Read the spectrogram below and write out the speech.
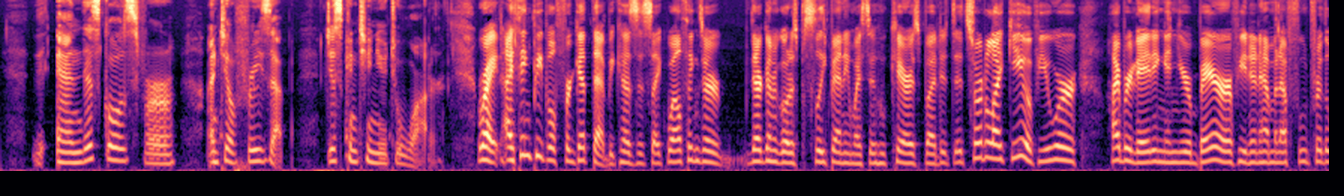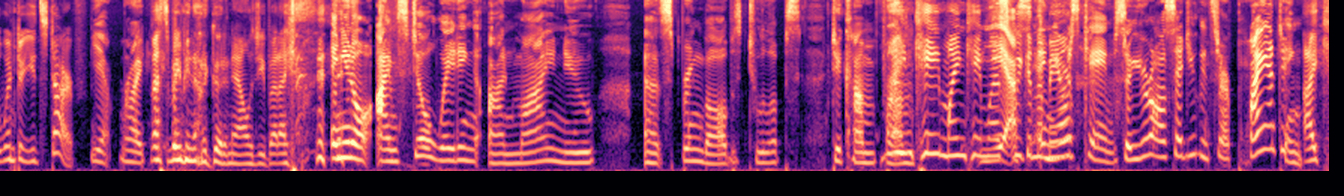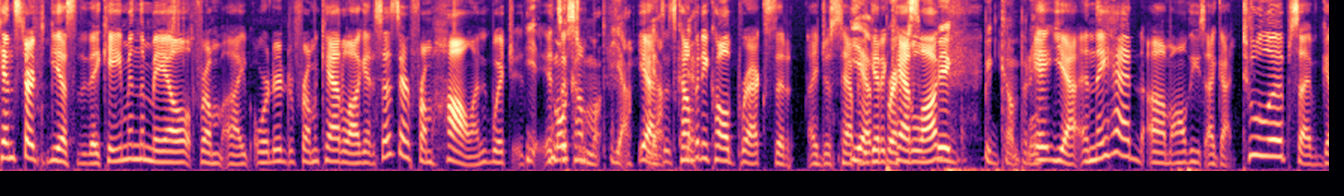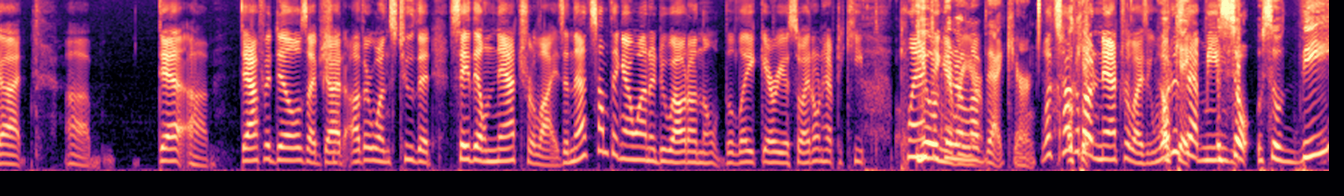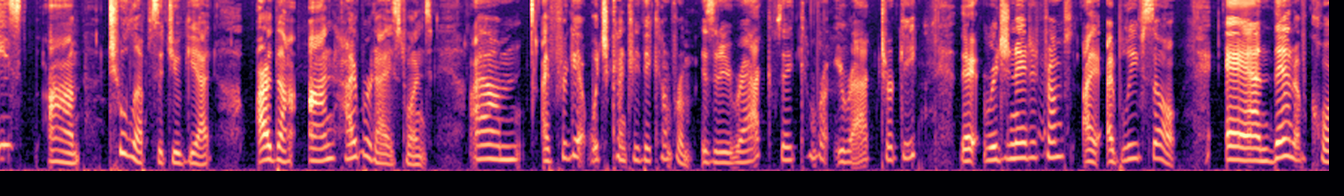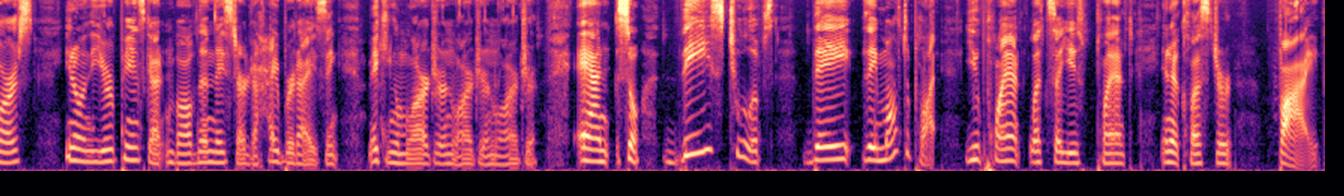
and this goes for until freeze up, just continue to water. Right. I think people forget that because it's like, well, things are, they're going to go to sleep anyway, so who cares? But it, it's sort of like you. If you were hibernating and you're a bear, if you didn't have enough food for the winter, you'd starve. Yeah, right. That's maybe not a good analogy, but I. and you know, I'm still waiting on my new uh, spring bulbs, tulips, to come from. mine came. Mine came last yes, week in the and mail. yours came. So you're all said you can start planting. I can start. Yes, they came in the mail from. I ordered from a catalog, and it says they're from Holland, which Yeah, it's most a com- yeah, yeah, yeah, it's a company called Breck's that I just happened yeah, to get a catalog. Big, big company. Uh, yeah, and they had um, all these. I got tulips. I've got um, da- uh, daffodils. I've got other ones too that say they'll naturalize, and that's something I want to do out on the, the lake area, so I don't have to keep planting You're gonna year. love that, Karen. Let's talk Okay. about naturalizing. What does that mean? So, so these um, tulips that you get are the unhybridized ones. Um, I forget which country they come from. Is it Iraq? They come from Iraq, Turkey. They originated from. I, I believe so. And then, of course, you know, when the Europeans got involved, then they started hybridizing, making them larger and larger and larger. And so these tulips, they they multiply. You plant, let's say, you plant in a cluster five.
